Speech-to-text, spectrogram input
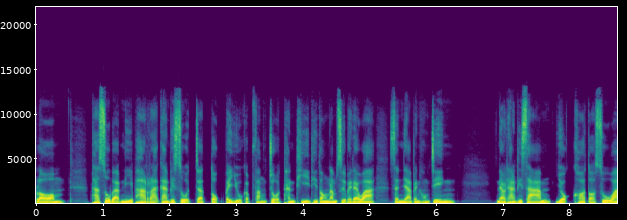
ปลอม ถ้าสู้แบบนี้ภาระการพิสูจน์จะตกไปอยู่กับฝั่งโจทย์ทันทีที่ต้องนำสืบไปได้ว่าสัญญาเป็นของจริง แนวทางที่ 3 ยกข้อต่อสู้ว่า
